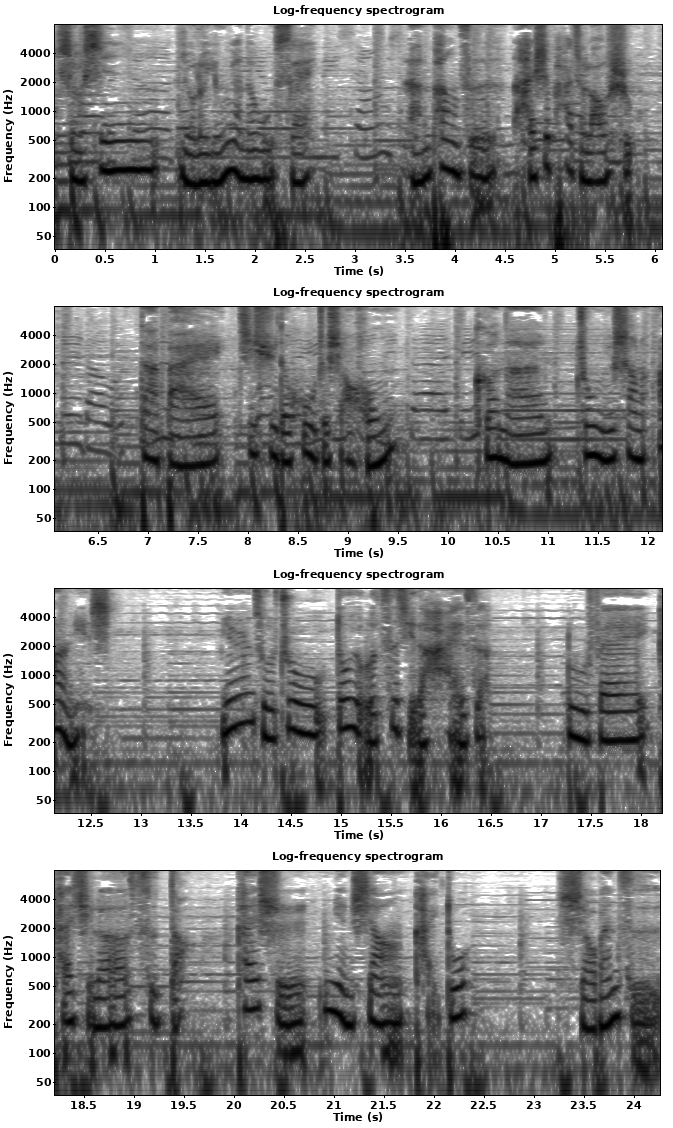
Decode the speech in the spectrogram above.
小新有了永远的五岁，蓝胖子还是怕着老鼠，大白继续的护着小红，柯南终于上了二年级。鸣人佐助都有了自己的孩子，路飞开启了四档，开始面向凯多，小丸子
